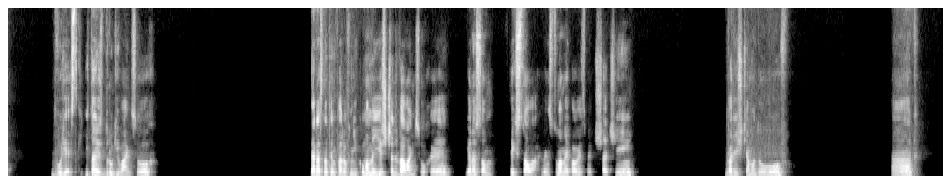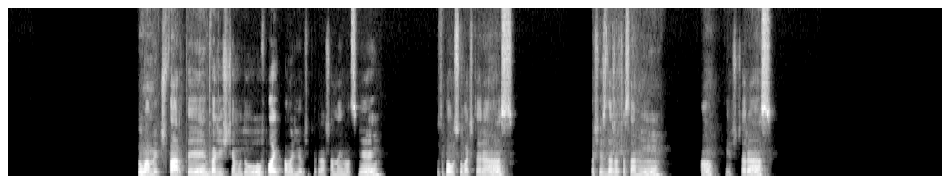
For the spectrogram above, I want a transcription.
20. I to jest drugi łańcuch. Teraz na tym falowniku mamy jeszcze dwa łańcuchy i one są w tych stołach, więc tu mamy powiedzmy trzeci, 20 modułów. Tak. Tu mamy czwarty, 20 modułów. Oj, pomyliłem się, przepraszam najmocniej. To to pousuwać teraz. To się zdarza czasami. O, jeszcze raz.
